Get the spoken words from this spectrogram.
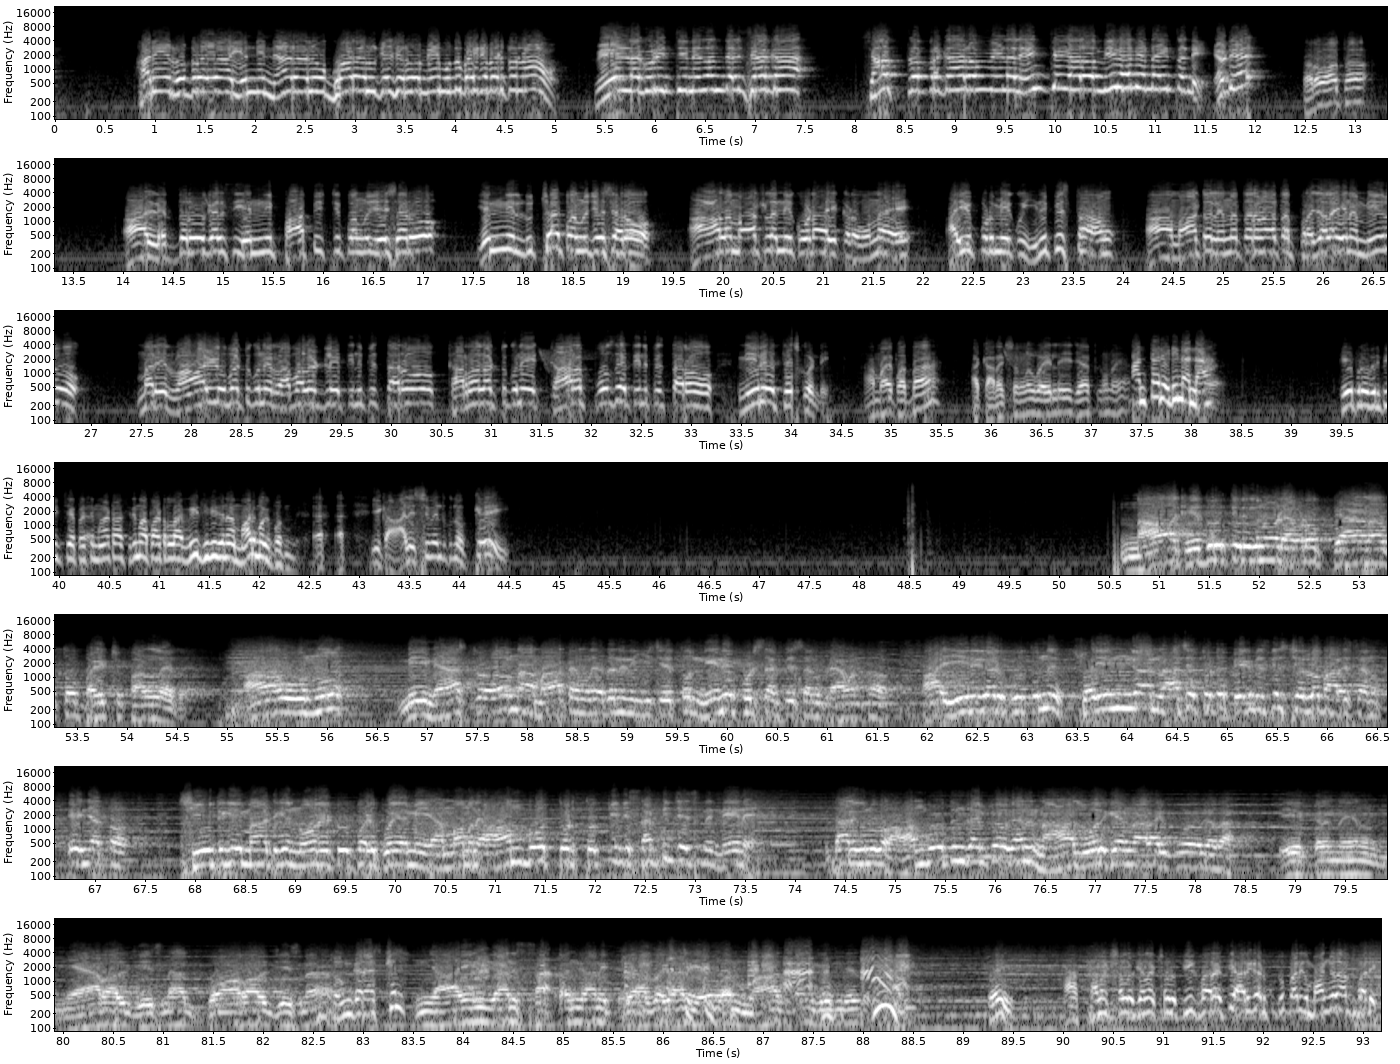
హరి రుద్రయ్య ఎన్ని నేరాలు ఘోరాలు చేశారో మీ ముందు బయట పెడుతున్నాం. వీళ్ళ గురించి నిజం తెలిసాక శాస్త్ర ప్రకారం వీళ్ళని ఏం చేయాలో మీరే నిర్ణయించండి. ఏమిటి? తర్వాత వాళ్ళిద్దరూ కలిసి ఎన్ని పాపిష్టి పనులు చేశారో ఎన్ని లుచ్చా పనులు చేశారో వాళ్ళ మాటలన్నీ కూడా ఇక్కడ ఉన్నాయి. అవి ఇప్పుడు మీకు వినిపిస్తాం. ఆ మాటలు విన్న తర్వాత ప్రజలైన మీరు మరి రాళ్ళు పట్టుకుని రవ్వలడ్లే తినిపిస్తారో కర్రలట్టుకుని కార పూసే తినిపిస్తారో మీరే తెచ్చుకోండి అమ్మాయి పద్మ ఆ కనెక్షన్లో వైర్లు జాతకం అంతా రెడీ నాన్న. పేపర్ వినిపించే ప్రతి మాట సినిమా పాటలా వీధి వీధిన మారుమోగిపోతుంది. ఇక ఆలస్యం ఎందుకు నొక్కే నాకెదురు తిరిగినోడు ఎవడో ప్రాణాలతో బయట పడలేదు. అవును మీ మాస్టర్ నా మాట లేదని ఈ చేతితో నేనే పొడి చంపేశాను ఏమంటావు ఆ ఈరిగాడు కూతుర్ని స్వయంగా నా చేతితో పీక బిజినెస్ చెరులో బారేశాను ఏం చేస్తావు? చీటికి మాటికి నోరెట్టు పడిపోయా మీ అమ్మమ్మని ఆంబోతో తొక్కించి చంపించేసింది నేనే. దానికి నువ్వు ఆంబోతుని చంపావు కానీ నా జోలికేం రాలేకపోయావు కదా. ఇక్కడ నేను నేరాలు చేసినా ఘోరాలు చేసినా న్యాయం గాని చట్టం గాని పేద గాని ఆ కనెక్షన్లు కనెక్షన్లు పీకి పారేసి అరిగాడు కుటుంబానికి మంగళార్థ పడి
